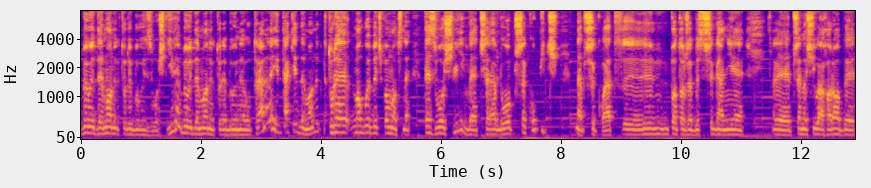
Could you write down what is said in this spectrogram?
Były demony, które były złośliwe, były demony, które były neutralne i takie demony, które mogły być pomocne. Te złośliwe trzeba było przekupić na przykład yy, po to, żeby strzyga nie yy, przenosiła choroby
